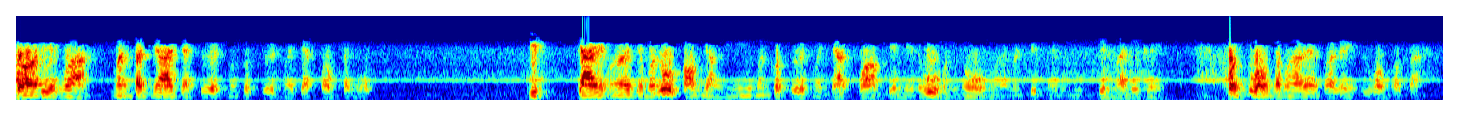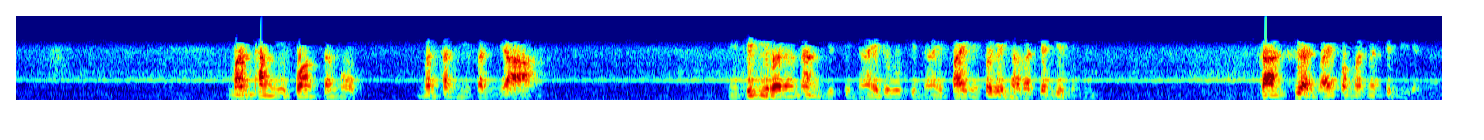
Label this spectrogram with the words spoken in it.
ก็เรียกว่ามันปัญญาจะเกิดมันก็เกิดมาจากความสงบจิตใจของเราจะมารู้ของอย่างนี้ มันก็เกิดมาจากความเป็นไม่รู้มันโง่มา มันจิตมันเป็นมาเรื่อยๆผลรวมกันมาแล้วก็เลยรวมกันไปมันทางมีความสงบ มันทางมีปัญญา ที่นี่เรานั่งอยู่ที่ไหนดูที่ไหนไปเนี่ยก็เห็นว่ามันเป็นอย่างนี้การเคลื่อนไหวของมันมันเป็นอย่างนั้น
